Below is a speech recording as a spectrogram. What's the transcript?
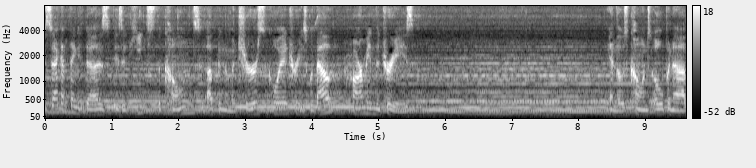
The second thing it does is it heats the cones up in the mature sequoia trees without harming the trees. And those cones open up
